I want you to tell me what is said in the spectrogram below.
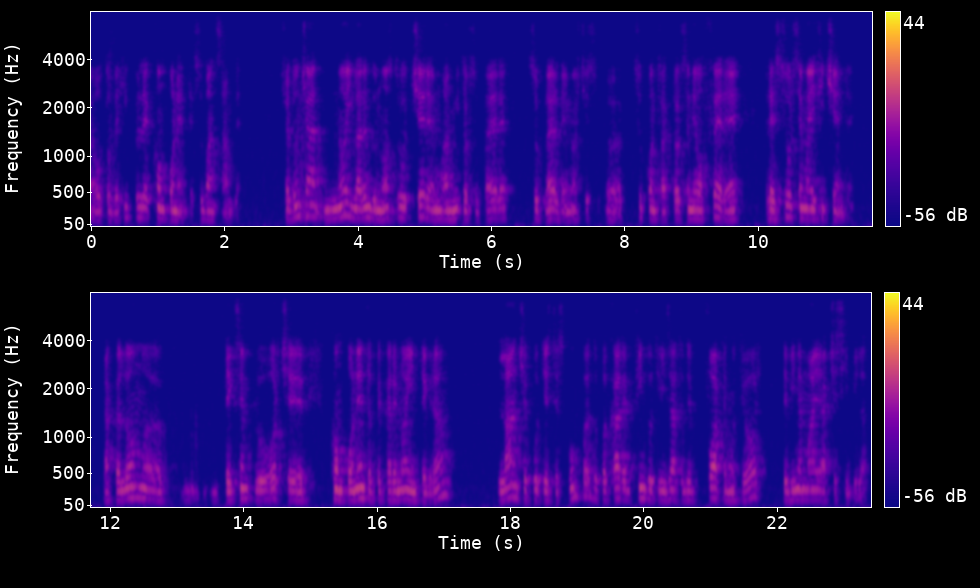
autovehicule componente, subansamble. Și atunci noi, la rândul nostru, cerem anumitor suppliere, supplier de noștri, uh, subcontractori, să ne ofere resurse mai eficiente. Dacă luăm, uh, de exemplu, orice componentă pe care noi integrăm, la început este scumpă, după care, fiind utilizată de foarte multe ori, devine mai accesibilă.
